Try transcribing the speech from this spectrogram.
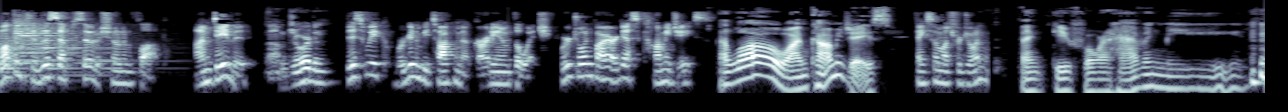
Welcome to this episode of Shonen Flop. I'm David. I'm Jordan. This week, we're going to be talking about Guardian of the Witch. We're joined by our guest, Kami Jace. Hello, I'm Kami Jace. Thanks so much for joining. Thank you for having me.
